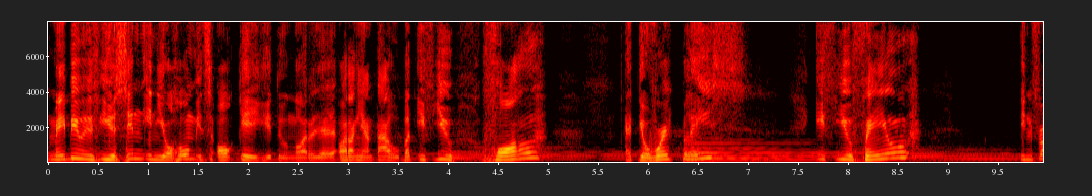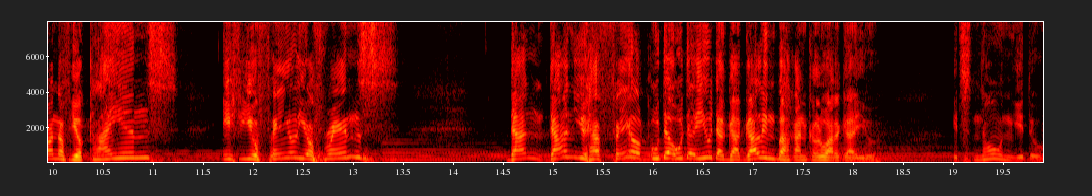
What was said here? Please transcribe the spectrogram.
Maybe if you sin in your home, it's okay gitu. Orang yang tahu. But if you fall at your workplace, if you fail in front of your clients, if you fail your friends, dan dan you have failed. Udah udah you udah gagalin bahkan keluarga you. It's known gitu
